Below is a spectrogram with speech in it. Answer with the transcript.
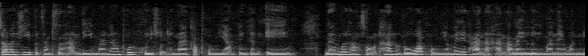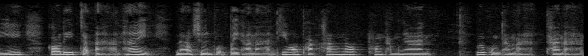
เจ้าหน้าที่ประจำสถานีมานั่งพูดคุยสนทนากับผมอย่างเป็นกันเอง และเมื่อทั้งสองท่านรู้ว่าผมยังไม่ได้ทานอาหารอะไรเลยมาในวันนี้ ก็รีบจัดอาหารให้ แล้วเชิญผมไปทานอาหารที่ห้องพักข้างนอกห้องทำงาน เมื่อผมทำอาหารทานอาหาร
